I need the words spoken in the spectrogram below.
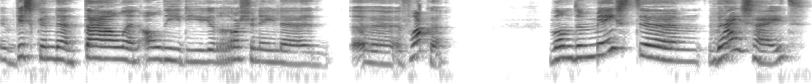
wiskunde en taal en al die, die rationele uh, vakken. Want de meeste ehm, wijsheid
